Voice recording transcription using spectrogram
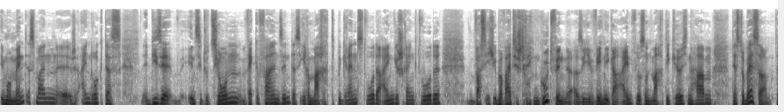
im Moment ist mein äh, Eindruck, dass diese Institutionen weggefallen sind, dass ihre Macht begrenzt wurde, eingeschränkt wurde, was ich über weite Strecken gut finde. Also je weniger Einfluss und Macht die Kirchen haben, desto besser. Das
